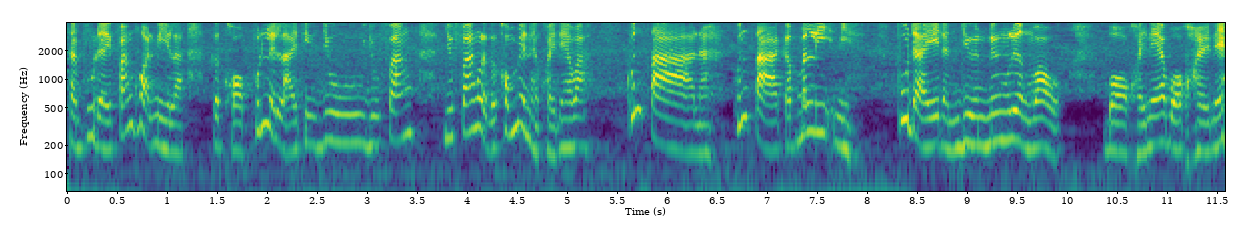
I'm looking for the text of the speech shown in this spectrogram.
ท่านผู้ใดฟังฮอดนี้ล่ะก็ขอบคุณหลาย ๆ ที่อยู่อยู่ฟังอยู่ฟังแล้วก็คอมเมนต์ให้ข่อยแน่ว่า คุณตานะคุณตากับมะลินี่ ผู้ใดนั่นยืนนึงเรื่องเว้าบอกข่อยแน่บอกข่อยแน่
